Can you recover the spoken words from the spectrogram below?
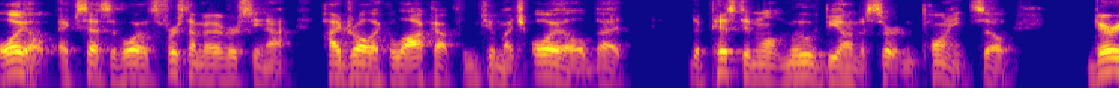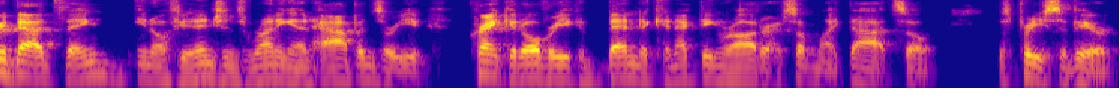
oil, excessive oil. It's the first time I've ever seen a hydraulic lockup from too much oil, but the piston won't move beyond a certain point. So very bad thing. You know, if your engine's running and it happens, or you crank it over, you can bend a connecting rod or something like that. So it's pretty severe.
